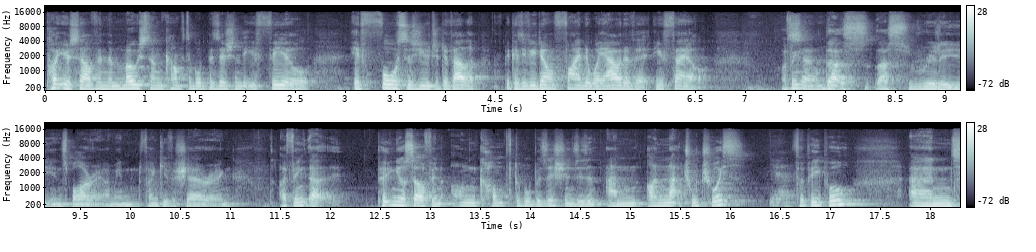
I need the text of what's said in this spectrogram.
put yourself in the most uncomfortable position that you feel, it forces you to develop because if you don't find a way out of it, you fail. I think so. that's that's really inspiring. I mean, thank you for sharing. I think that putting yourself in uncomfortable positions is an, an unnatural choice yeah. for people. And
